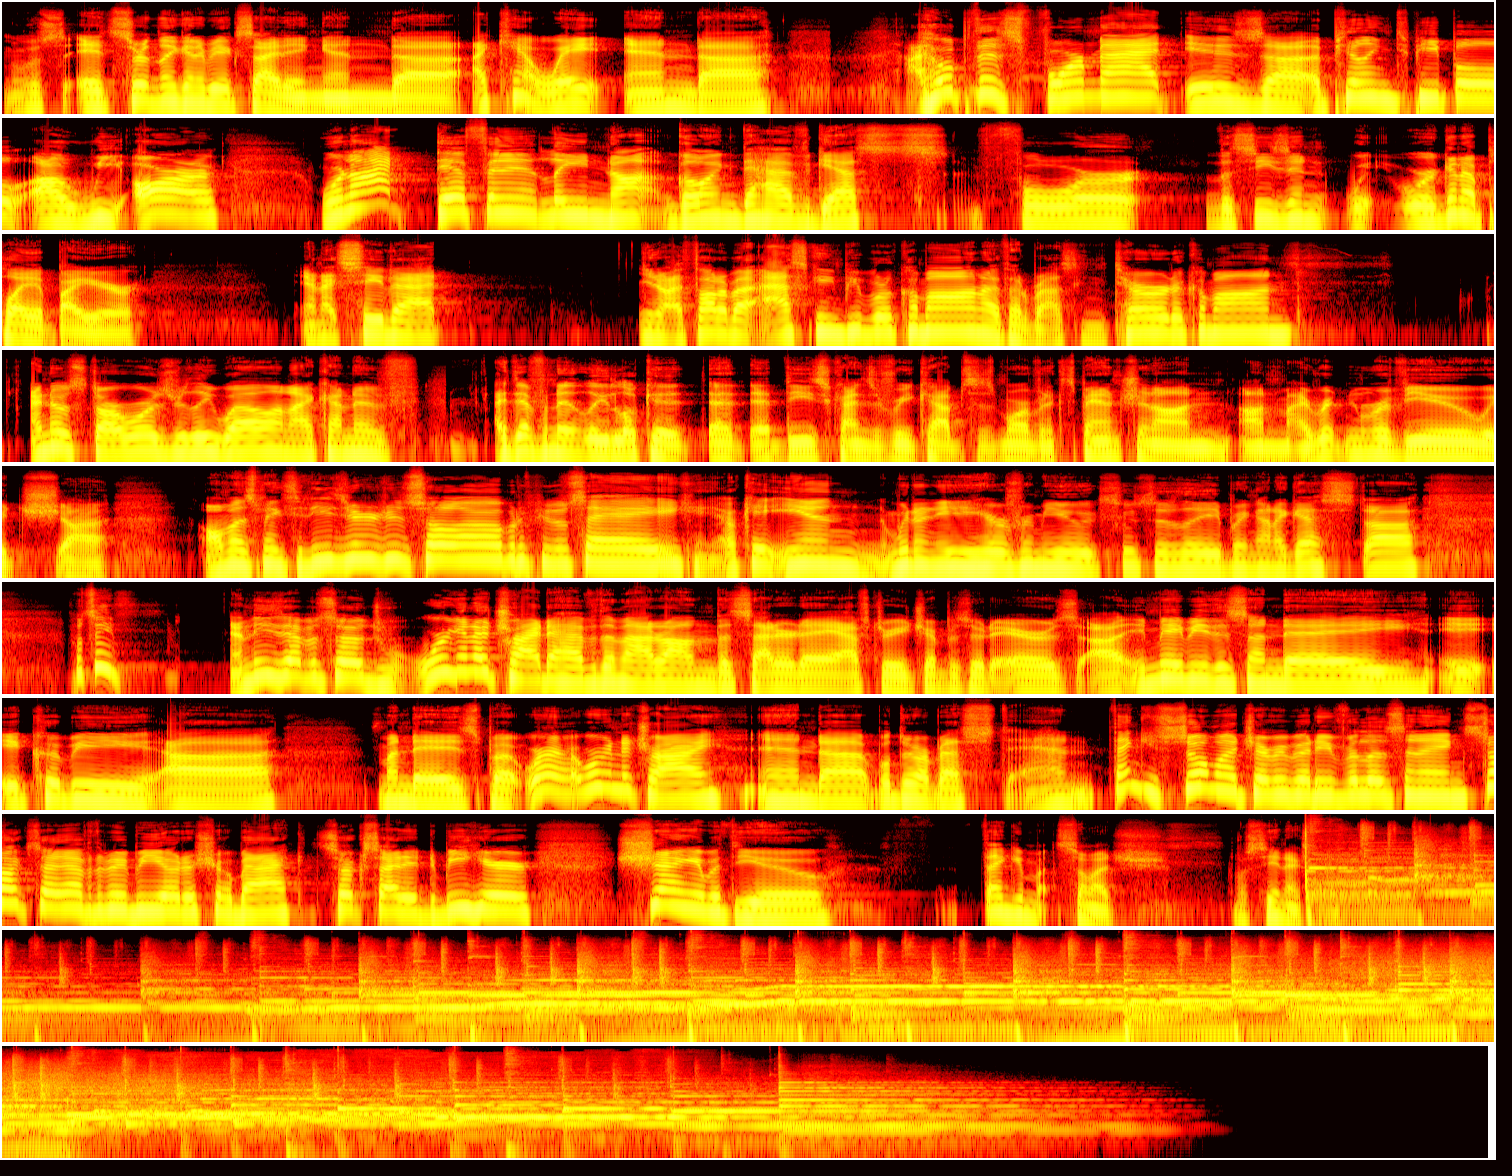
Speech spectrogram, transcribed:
We'll see. It's certainly going to be exciting, and uh, I can't wait. And uh, I hope this format is uh, appealing to people. Uh, we are we're not definitely not going to have guests for the season. We're going to play it by ear. And I say that, you know, I thought about asking people to come on. I thought about asking Tara to come on. I know Star Wars really well, and I kind of, I definitely look at, at, at these kinds of recaps as more of an expansion on on my written review, which uh, almost makes it easier to do solo. But if people say, okay, Ian, we don't need to hear from you exclusively, bring on a guest, uh, we'll see. And these episodes, we're going to try to have them out on the Saturday after each episode airs. Uh, it may be the Sunday, it, it could be uh, Mondays, but we're, we're going to try and uh, we'll do our best. And thank you so much, everybody, for listening. So excited to have the Baby Yoda show back. So excited to be here sharing it with you. Thank you so much. We'll see you next time.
